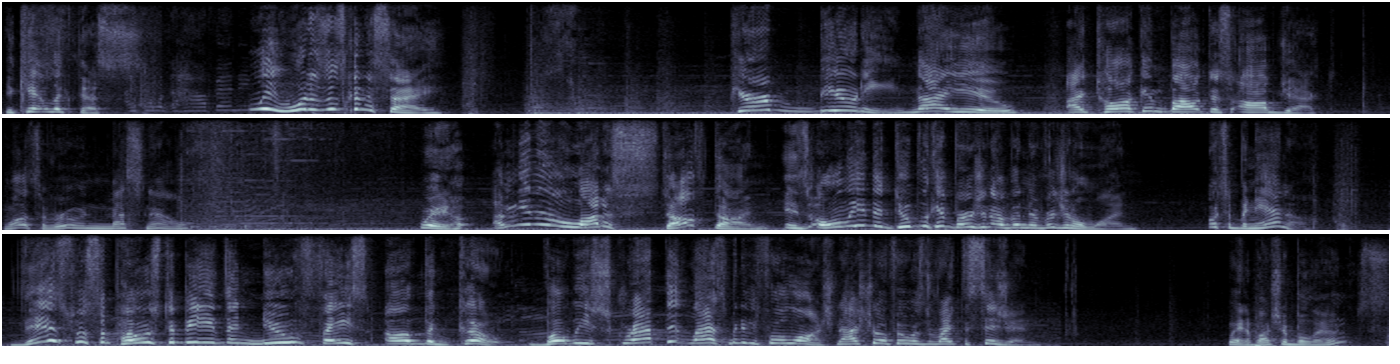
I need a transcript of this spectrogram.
You can't lick this. Wait, what is this gonna say? Pure beauty, not you. I talking about this object. Well, it's a ruined mess now. Wait, I'm getting a lot of stuff done. Is only the duplicate version of an original one. What's a banana? This was supposed to be the new face of the goat, but we scrapped it last minute before launch. Not sure if it was the right decision. Wait, a bunch of balloons?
